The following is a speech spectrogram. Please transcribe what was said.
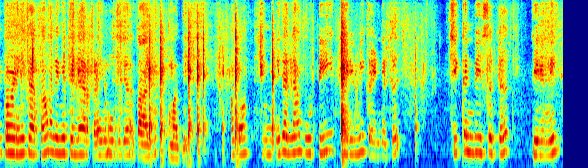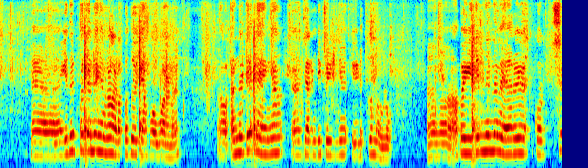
ഇപ്പം വേണമെങ്കിൽ ചേർക്കാം. അല്ലെങ്കിൽ പിന്നെ ഇറക്കണതിന് മുമ്പ് ചേർത്താലും മതി. അപ്പോൾ ഇതെല്ലാം കൂട്ടി തിരുമ്മി കഴിഞ്ഞിട്ട് ചിക്കൻ പീസ് ഇട്ട് തിരുമ്മി ഇതിപ്പോൾ തന്നെ ഞങ്ങൾ അടപ്പത്ത് വയ്ക്കാൻ പോവുകയാണ്. എന്നിട്ട് തേങ്ങ ചിരണ്ടി പിഴിഞ്ഞ് എടുക്കുന്നുള്ളൂ. അപ്പോൾ ഇതിൽ നിന്ന് വേറെ കുറച്ച്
